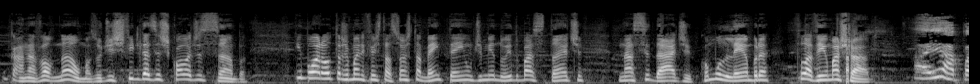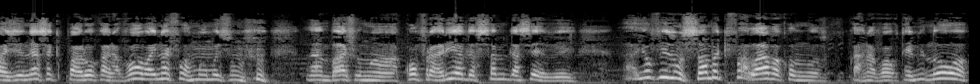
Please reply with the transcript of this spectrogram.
O carnaval não, mas o desfile das escolas de samba. Embora outras manifestações também tenham diminuído bastante na cidade, como lembra Flavinho Machado. Aí, rapaz, nessa que parou o carnaval, aí nós formamos um, lá embaixo uma confraria da samba da cerveja. Aí eu fiz um samba que falava como o carnaval terminou,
